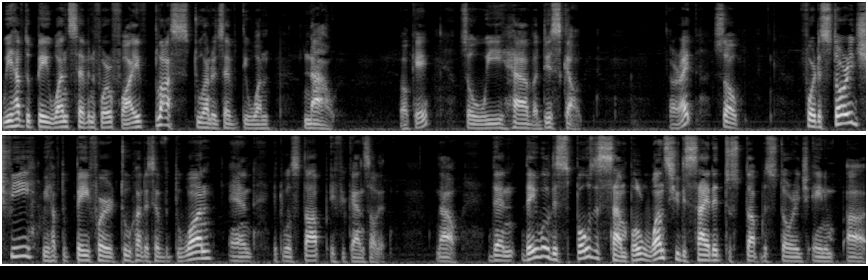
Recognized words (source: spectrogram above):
we have to pay 1745 plus 271 now. Okay? So we have a discount. All right so for the storage fee we have to pay for 271 and it will stop if you cancel it. Now then they will dispose the sample once you decided to stop the storage any uh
